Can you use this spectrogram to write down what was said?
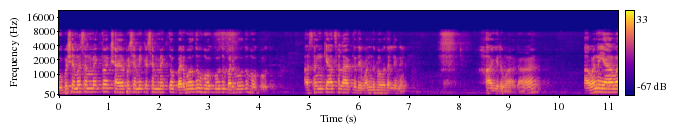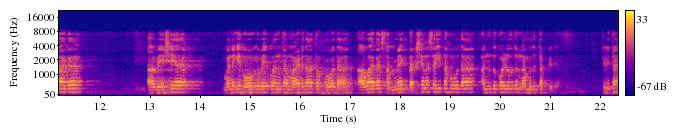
ಉಪಶಮ ಸಮ್ಯಕ್ತೋ, ಕ್ಷಯೋಪಶಮಿಕ ಸಮ್ಯಕ್ತೋ, ಬರ್ಬೋದು, ಹೋಗ್ಬೋದು ಬರ್ಬೋದು, ಹೋಗ್ಬೋದು ಅಸಂಖ್ಯಾತ ಸಲ ಆಗ್ತದೆ ಒಂದು ಭವದಲ್ಲಿನೇ. ಹಾಗಿರುವಾಗ ಅವನು ಯಾವಾಗ ಆ ವೇಷೆಯ ಮನೆಗೆ ಹೋಗಬೇಕು ಅಂತ ಮಾಡಿದ ಅಥವಾ ಹೋದ, ಆವಾಗ ಸಮ್ಯಕ್ ದರ್ಶನ ಸಹಿತ ಹೋದ ಅಂದುಕೊಳ್ಳುವುದು ನಮ್ಮದು ತಪ್ಪಿದೆ. ತಿಳಿತಾ?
